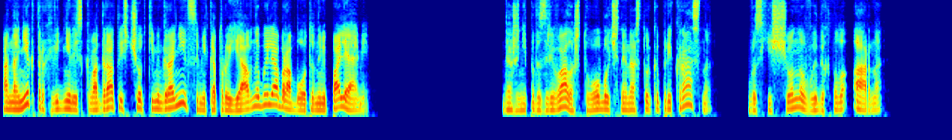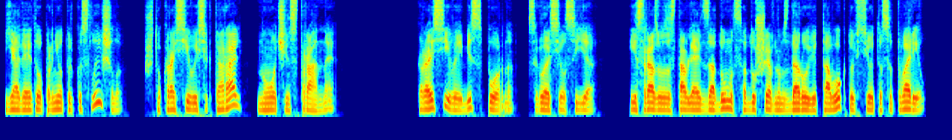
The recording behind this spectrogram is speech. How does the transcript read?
а на некоторых виднелись квадраты с четкими границами, которые явно были обработанными полями. Даже не подозревала, что облачное настолько прекрасно, восхищенно выдохнула Арна. Я до этого про него только слышала, что красивая сектораль, но очень странная. Красивая, бесспорно, согласился я, и сразу заставляет задуматься о душевном здоровье того, кто все это сотворил.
